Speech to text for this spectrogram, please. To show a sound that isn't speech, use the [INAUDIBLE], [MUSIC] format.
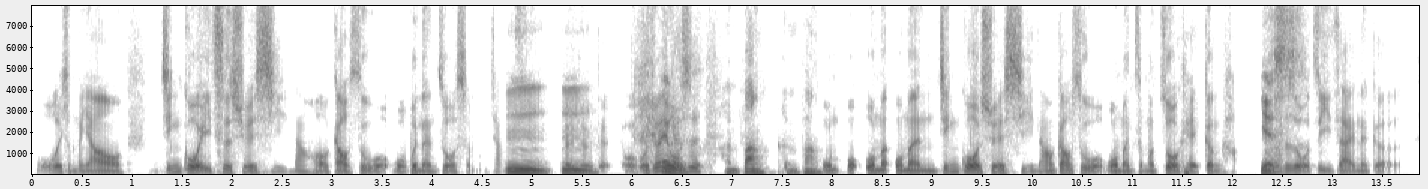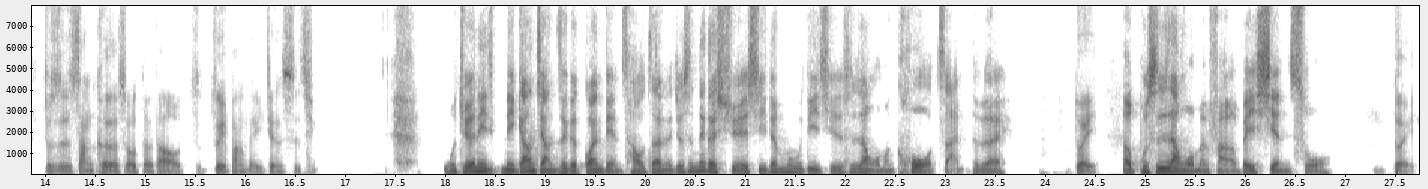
我为什么要？经过一次学习，然后告诉我我不能做什么这样子。嗯，对对对，我我觉得应该是很棒很棒。我我我们我们经过学习，然后告诉我我们怎么做可以更好。也是，这是我自己在那个就是上课的时候得到最最棒的一件事情。我觉得你你刚讲这个观点超赞的，就是那个学习的目的其实是让我们扩展，对不对？对，而不是让我们反而被限缩。对。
